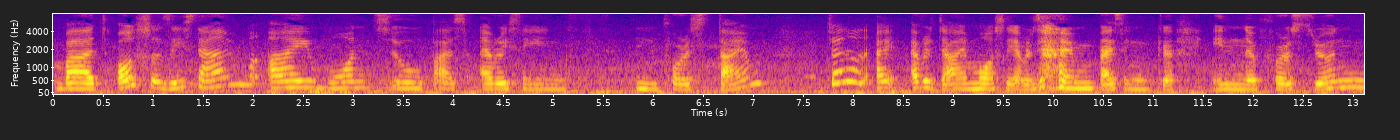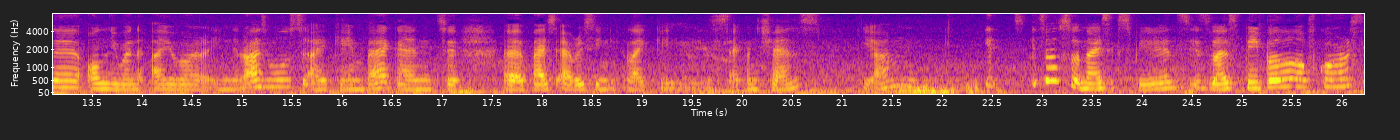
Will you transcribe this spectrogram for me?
But also this time I want to pass everything in first time. Generally, I every time, mostly every time, passing uh, in first run. Uh, only when I were in Erasmus, I came back and uh, pass everything like second chance yeah it's it's also a nice experience. It's less people of course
